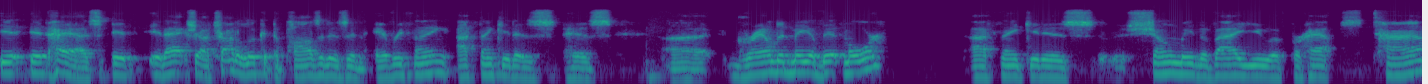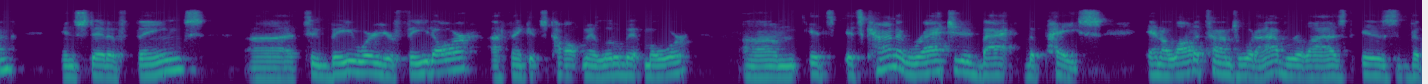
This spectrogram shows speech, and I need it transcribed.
It, it has. It it actually. I try to look at the positives in everything. I think it has has uh, grounded me a bit more. I think it has shown me the value of perhaps time instead of things. Uh, to be where your feet are, I think it's taught me a little bit more. Um, it's it's kind of ratcheted back the pace and a lot of times, what I've realized is the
